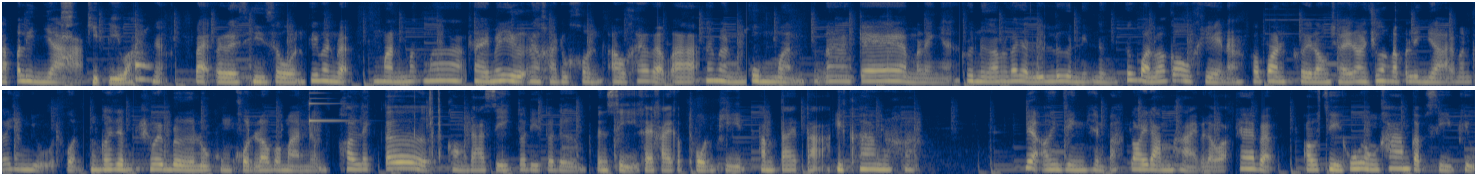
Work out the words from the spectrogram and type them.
รับปริญญากี่ปีวะเนี่ยแปะไปเลยทีโซนที่มันแบบมันมากๆ ใช้ไม่เยอะนะคะ ทุกคนเอาแค่แบบว่าให้มันคุมมันหน้าแก้มอะไรเงี้ยคือเนื้อมันก็จะลื่นๆนิดนึงซึ่งปอนว่าก็โอเคนะเพราะปอนเคยลองใช้ตอนช่วงรับปริญญาแล้วมันก็ยังอยู่ทน มันก็จะช่วยเบลอรูขุมขนเราประมาณหนึ่งคอลเลกเตอร์ของดาซิกตัวดีตัวเดิม เป็นสีคล้ายๆกับโทนพีททำใต้ตาอีกข้างนะคะ เนี่ยเอาจริงๆ เห็นปะรอยดำหายไปแล้วอะแค่แบบเอาสีคู่ตรงข้ามกับสีผิว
